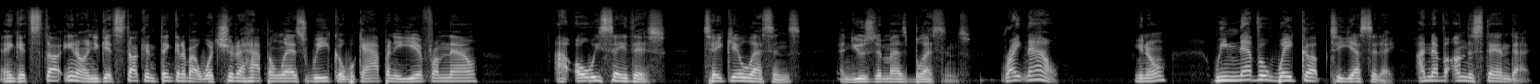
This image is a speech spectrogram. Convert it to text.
and get stuck, you know, and you get stuck in thinking about what should have happened last week or what could happen a year from now, I always say this take your lessons and use them as blessings right now. You know, We never wake up to yesterday. I never understand that.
